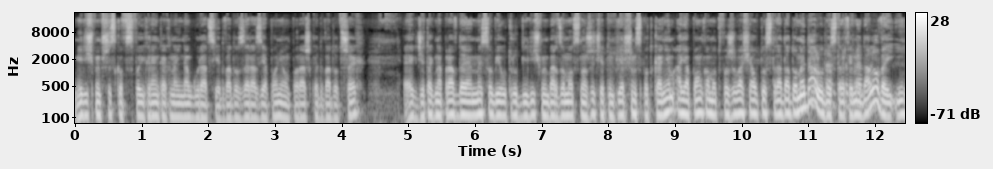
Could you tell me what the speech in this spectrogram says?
mieliśmy wszystko w swoich rękach na inaugurację 2 do 0 z Japonią, porażkę 2 do 3 e, gdzie tak naprawdę my sobie utrudniliśmy bardzo mocno życie tym pierwszym spotkaniem, a Japonkom otworzyła się autostrada do medalu, No do tak, strefy medalowej i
